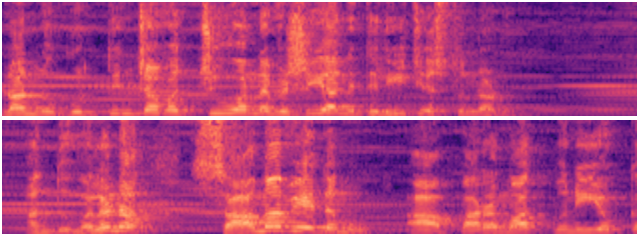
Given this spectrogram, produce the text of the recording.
నన్ను గుర్తించవచ్చు అన్న విషయాన్ని తెలియచేస్తున్నాడు. అందువలన సామవేదము ఆ పరమాత్ముని యొక్క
